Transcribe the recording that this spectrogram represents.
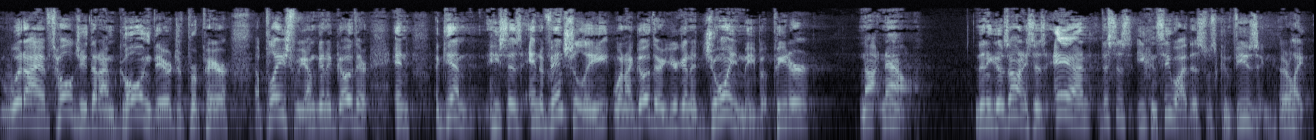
would I have told you that I'm going there to prepare a place for you? I'm going to go there. And again, he says, and eventually when I go there, you're going to join me. But Peter, not now. And then he goes on, he says, and this is, you can see why this was confusing. They're like,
